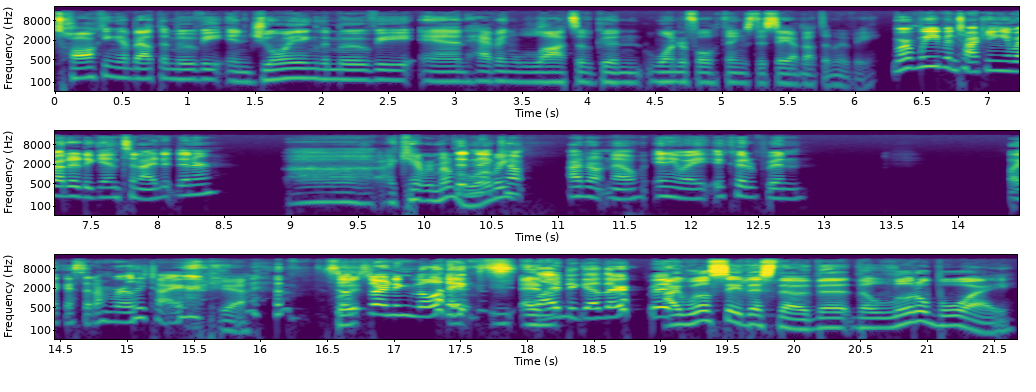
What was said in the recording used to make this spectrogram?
talking about the movie, enjoying the movie, and having lots of good, wonderful things to say about the movie. weren't we even talking about it again tonight at dinner Uh, I can't remember. Didn't were it we? come? I don't know. Anyway, it could have been. Like I said, I'm really tired. Yeah. Still But- starting to like and- and slide together. But I will say this though the the little boy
